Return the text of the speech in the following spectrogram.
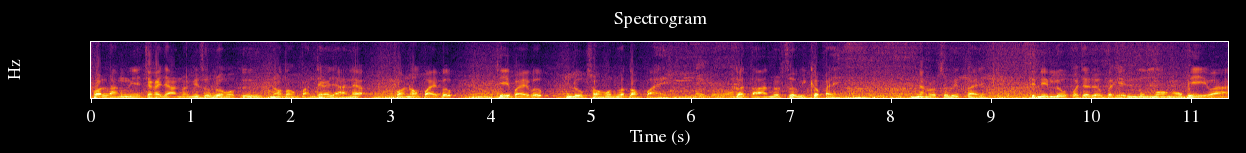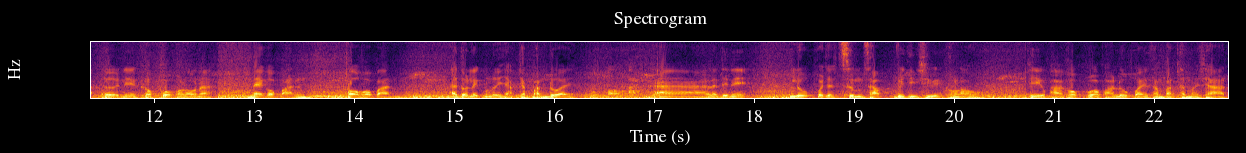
พอหลังเนี่ยจักรยานมันมีส่วนร่วมก็คือ น้องต้องปั่นจักรยานแล้ว พอน้องไปปุ๊บพี่ไปปุ๊บลูกสองคนก็ต้องไปไปด้วยก็ตามรถเซอร์วิสก็ไป นั่งรถเซอร์วิสไป ทีนี้ลูกก็จะเริ่มไปเห็นมุมมองของพี่ว่าเออนี่ครอบครัวของเรานะ แม่ก็ปั่นพ่อก็ปั่นไอ้ตัวเล็กมันเลยอยากจะปั่นด้วยลูกขอไปอ่าแล้วทีนี้ลูกก็จะซึมซับวิถีชีวิตของเราพี่ก็พาครอบครัวพาลูกไปสัมผัสธรรมชาติ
